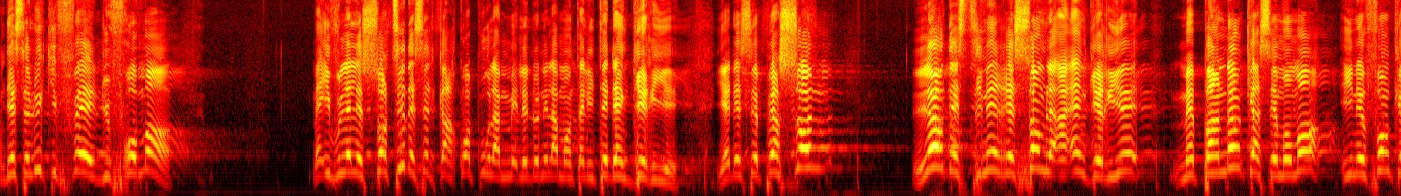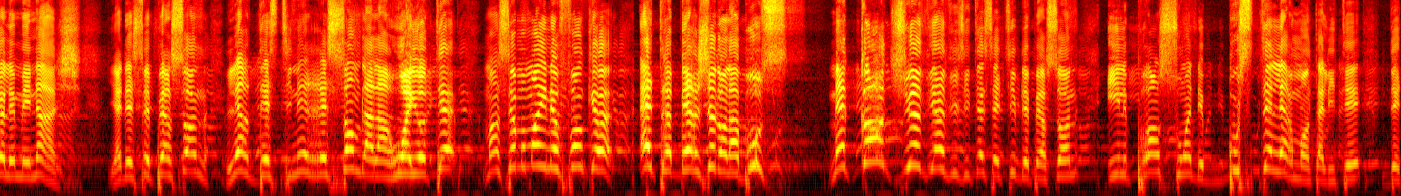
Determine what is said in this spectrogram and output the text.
de celui qui fait du froment. Mais il voulait le sortir de cette carquois pour lui donner la mentalité d'un guerrier. Il y a de ces personnes, leur destinée ressemble à un guerrier, mais pendant qu'à ce moment, ils ne font que le ménage. Il y a de ces personnes, leur destinée ressemble à la royauté, mais en ce moment, ils ne font que être bergers dans la brousse. Mais quand Dieu vient visiter ce type de personnes, il prend soin de booster leur mentalité, de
